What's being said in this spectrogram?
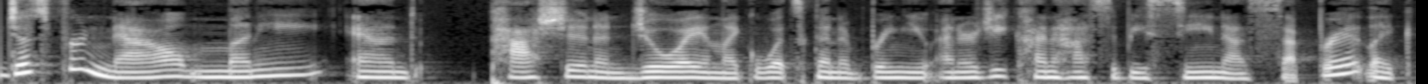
just for now, money and passion and joy and like what's going to bring you energy kind of has to be seen as separate. Like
